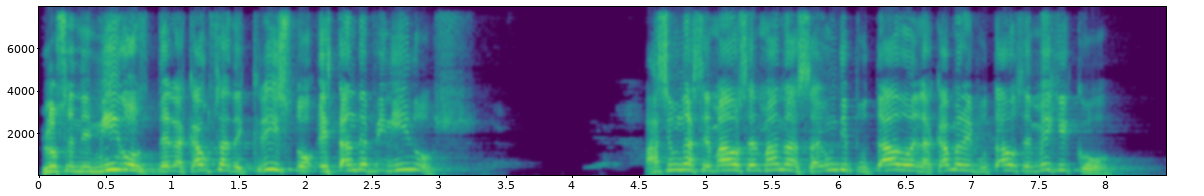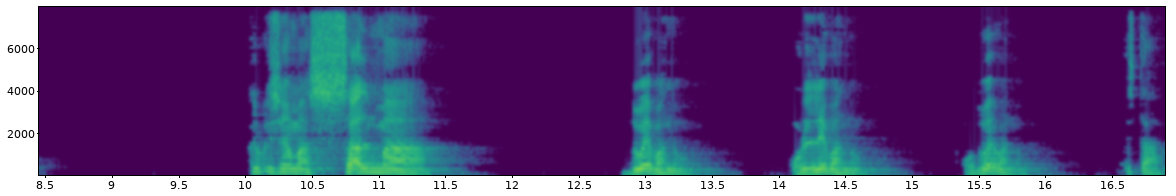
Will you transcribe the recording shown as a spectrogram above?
Los enemigos de la causa de Cristo están definidos. Hace unas semanas, hermanas, hay un diputado en la Cámara de Diputados en México. Creo que se llama Salma Duébano o Lébano o Duébano. Está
